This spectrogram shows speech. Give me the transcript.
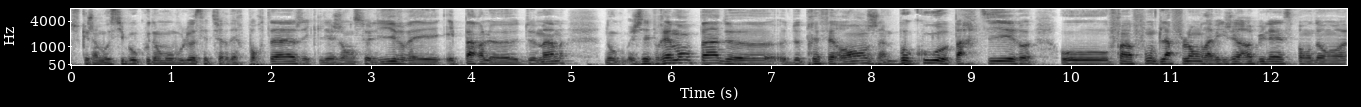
ce que j'aime aussi beaucoup dans mon boulot, c'est de faire des reportages et que les gens se livrent et, et parlent d'eux-mêmes. Donc, j'ai vraiment pas de, de préférence. J'aime beaucoup partir au fin fond de la Flandre avec Gérard Bulens pendant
